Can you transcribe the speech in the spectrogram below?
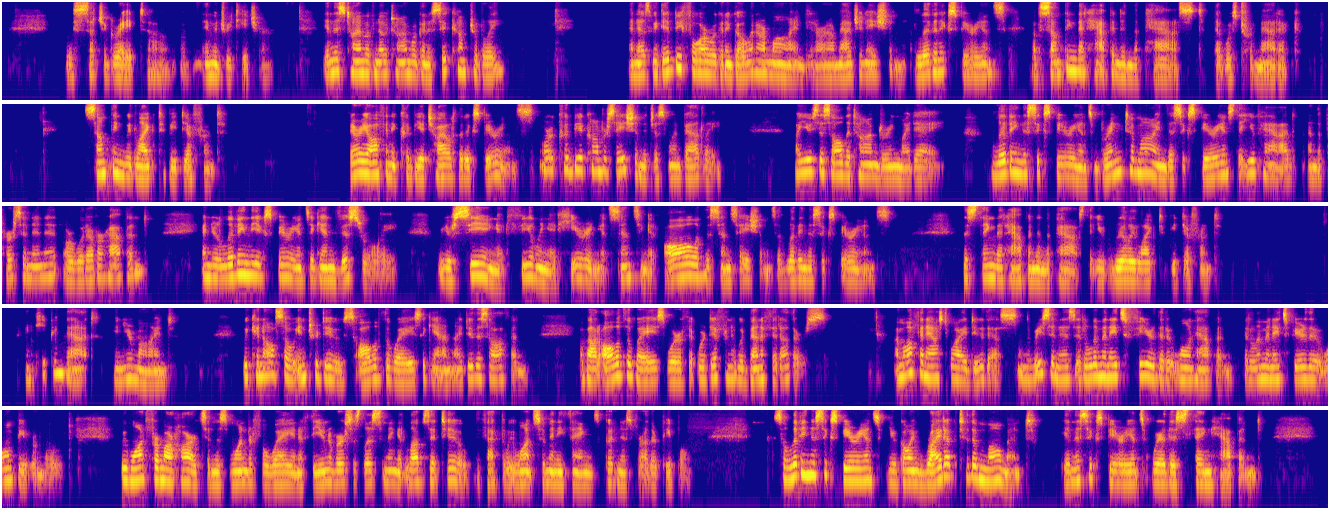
Was such a great uh, imagery teacher. In this time of no time, we're going to sit comfortably. And as we did before, we're going to go in our mind, in our imagination, live an experience of something that happened in the past that was traumatic, something we'd like to be different. Very often, it could be a childhood experience, or it could be a conversation that just went badly. I use this all the time during my day. Living this experience, bring to mind this experience that you've had and the person in it, or whatever happened. And you're living the experience again viscerally. You're seeing it, feeling it, hearing it, sensing it, all of the sensations of living this experience this thing that happened in the past that you'd really like to be different. And keeping that in your mind, we can also introduce all of the ways, again, I do this often, about all of the ways where if it were different, it would benefit others. I'm often asked why I do this. And the reason is it eliminates fear that it won't happen, it eliminates fear that it won't be removed. We want from our hearts in this wonderful way. And if the universe is listening, it loves it too. The fact that we want so many things, goodness for other people. So, living this experience, you're going right up to the moment in this experience where this thing happened,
